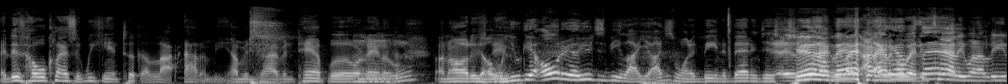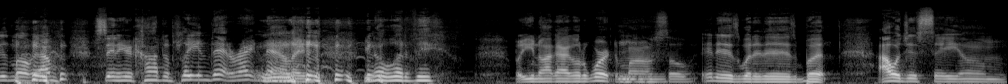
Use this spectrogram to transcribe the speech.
Like this whole classic weekend took a lot out of me. I've been driving Tampa, Orlando, and all this. Mm-hmm. Yo, when you get older, you just be like, yo, I just want to be in the bed and just chill, man. Like, I gotta Like, go back to tally when I leave this moment. I'm sitting here contemplating that right now. Mm-hmm. Like, you know what, Vic? But you know, I gotta go to work tomorrow, Mm-hmm. so it is what it is. But I would just say, um,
